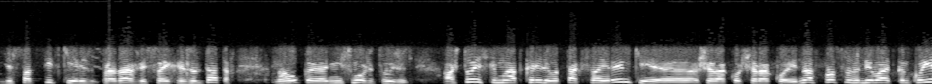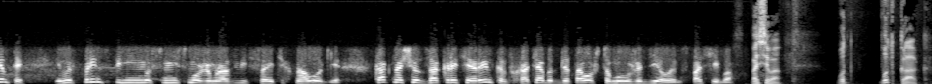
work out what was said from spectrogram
без подпитки продажи своих результатов, наука не сможет выжить. А что если мы открыли вот так свои рынки широко-широко, э, и нас просто забивают конкуренты, и мы в принципе не, не сможем развить свои технологии? Как насчет закрытия рынков, хотя бы для того, что мы уже делаем? Спасибо. Спасибо. Вот, вот как?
